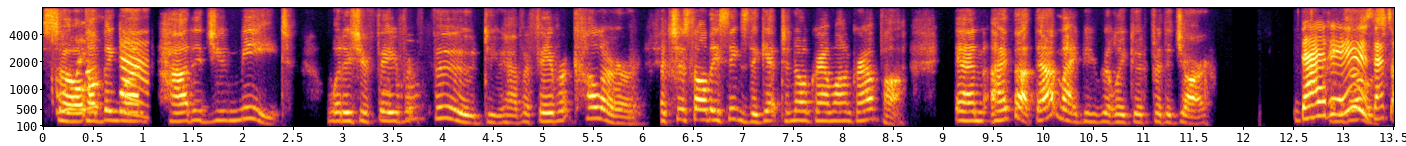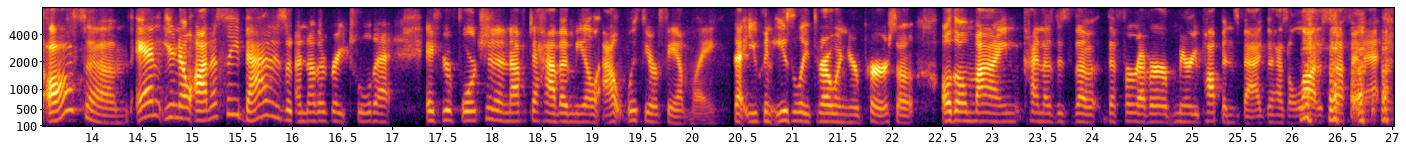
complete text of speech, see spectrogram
So oh, something that. like, how did you meet? What is your favorite uh-huh. food? Do you have a favorite color? It's just all these things to get to know grandma and grandpa. And I thought that might be really good for the jar. That is, that's awesome. And, you know, honestly, that is another great tool that if you're fortunate enough to have a meal out with your family that you can easily throw in your purse. So, although mine kind of is the, the forever Mary Poppins bag that has a lot of stuff in it,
